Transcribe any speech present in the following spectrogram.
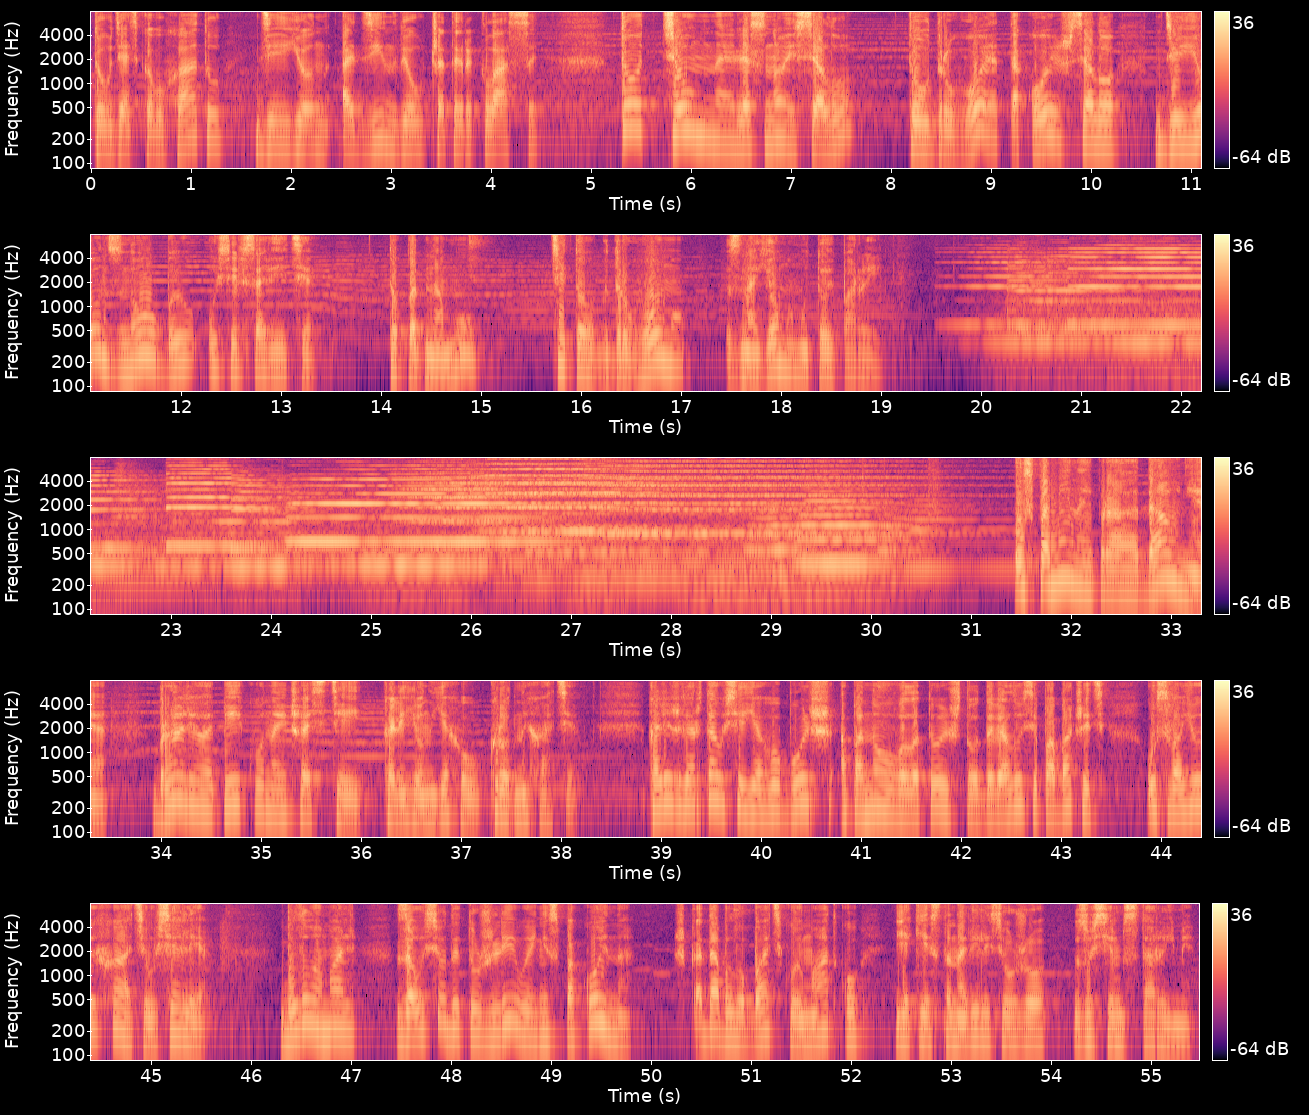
То ў дзядзькаву хату, дзе ён адзін вёў чатыры класы, то цёмнае лясное сяло, то ў другое такое ж сяло, дзе ён зноў быў у сельсавеце, то к аднаму, ці то к другому знаёмаму той пары. Успаміны пра даўнія бралі апейку найчасцей, калі ён ехаў к роднай хаце. Калі ж вяртаўся яго больш апаноўвала тое, што давялося пабачыць у сваёй хаце ў сяле. Было амаль заўсёды тужліва і неспакойна. Шкада было бацьку і матку, якія станавіліся ўжо зусім старымі.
